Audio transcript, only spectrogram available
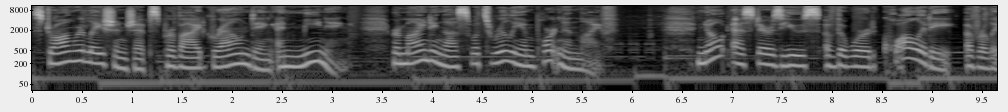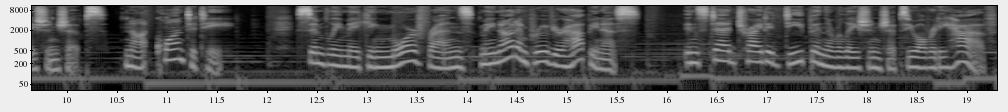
Strong relationships provide grounding and meaning, reminding us what's really important in life. Note Esther's use of the word quality of relationships, not quantity. Simply making more friends may not improve your happiness. Instead, try to deepen the relationships you already have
